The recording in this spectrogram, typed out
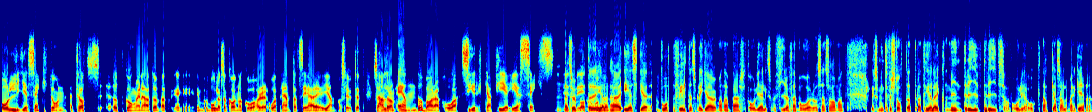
oljesektorn, trots uppgångarna att, de, att eh, bolag som Conoco har återhämtat sig här igen på slutet, så handlar de ändå bara på cirka PE6. Mm, jag tror bara att det är hela den här ESG-våta filten som ligger över. Man har bärsat olja liksom i fyra, fem år och sen så har man liksom inte förstått att, att hela ekonomin driv, drivs av olja och nattgas, alla de här grejerna.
